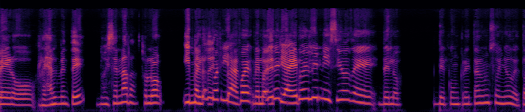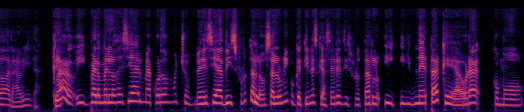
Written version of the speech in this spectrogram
pero realmente no hice nada, solo Y me lo Fue- decía, fue, me lo fue el- decía él. fue el inicio de, de lo de concretar un sueño de toda la vida. Claro, y, pero me lo decía él, me acuerdo mucho. Me decía, disfrútalo, o sea, lo único que tienes que hacer es disfrutarlo. Y, y neta que ahora, como,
